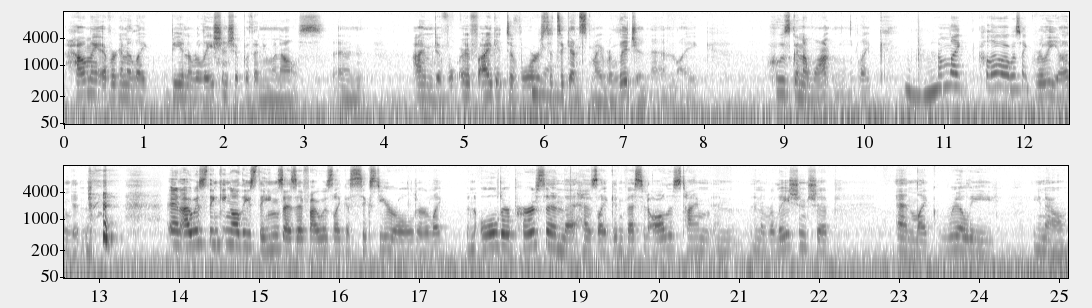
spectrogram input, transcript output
how am I ever gonna like be in a relationship with anyone else? And I'm divor- if I get divorced, Yeah. it's against my religion, and like, who's gonna want me? Like, Mm-hmm. I'm like, hello, I was like really young and and I was thinking all these things as if I was like a 60 year old or like an older person that has like invested all this time in, in a relationship and like really, you know,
